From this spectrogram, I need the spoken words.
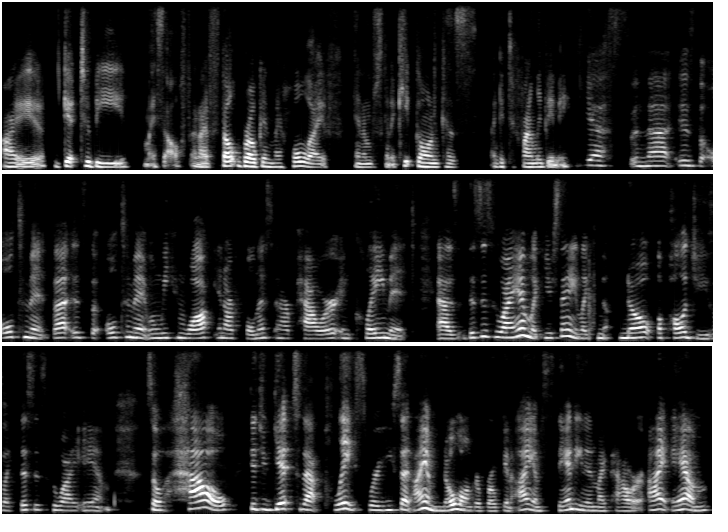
I get to be myself and I've felt broken my whole life. And I'm just going to keep going because I get to finally be me. Yes. And that is the ultimate. That is the ultimate when we can walk in our fullness and our power and claim it as this is who I am. Like you're saying, like no, no apologies. Like this is who I am. So, how did you get to that place where you said, I am no longer broken? I am standing in my power. I am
